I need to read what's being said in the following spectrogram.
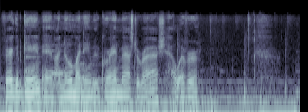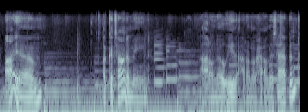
Very good game, and I know my name is Grandmaster Rash. However, I am a Kitana main. I don't know either. I don't know how this happened.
